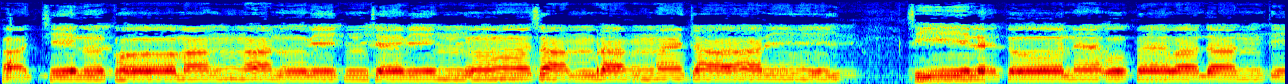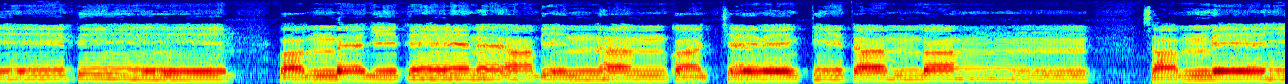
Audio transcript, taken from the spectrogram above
කච්චින කෝමං අනුවිච්ච විඤ්ඤෝ සම්බ්‍රහ්මචාරී සීලතෝන උපවදන්ති තේ පම්බජිතේන අබින්හං පච්චවෙක්ඛිතම් බං සම්බේහි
